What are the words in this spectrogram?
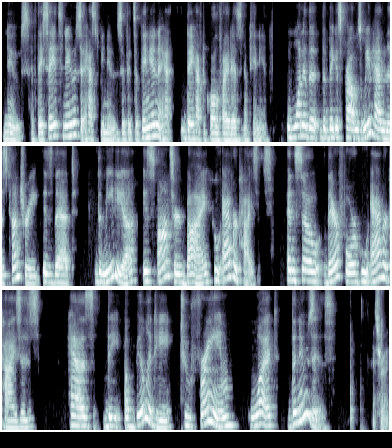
news. If they say it's news, it has to be news. If it's opinion, it ha- they have to qualify it as an opinion. One of the, the biggest problems we've had in this country is that the media is sponsored by who advertises. And so, therefore, who advertises has the ability to frame what the news is. That's right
